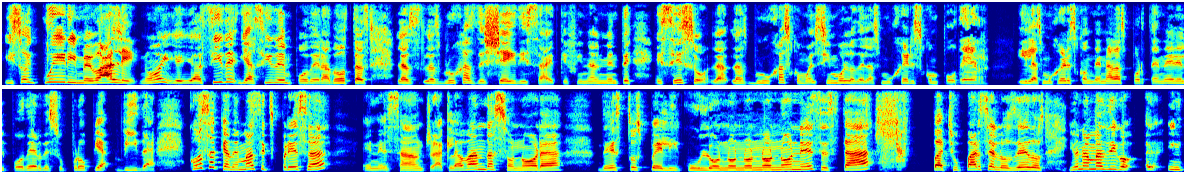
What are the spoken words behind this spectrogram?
y, soy queer y me vale, ¿no? Y, así de, y así de empoderadotas, las, las brujas de Shady Side, que finalmente es la, las brujas como el símbolo de las mujeres con poder y las mujeres condenadas por tener el poder de su propia vida, cosa que además expresa en el soundtrack. La banda sonora de estos peliculonononones está para chuparse los dedos. Yo nada más digo, eh, in,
